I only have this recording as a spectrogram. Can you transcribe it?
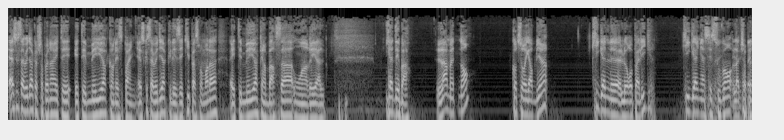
Est-ce que ça veut dire que le championnat était, était meilleur qu'en Espagne? Est-ce que ça veut dire que les équipes à ce moment-là étaient meilleures qu'un Barça ou un Real? Il y a débat. Là maintenant, quand tu regardes bien, qui gagne le- l'Europa League? Qui gagne assez souvent la Champions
